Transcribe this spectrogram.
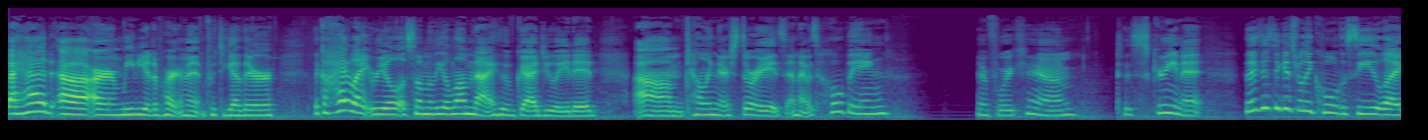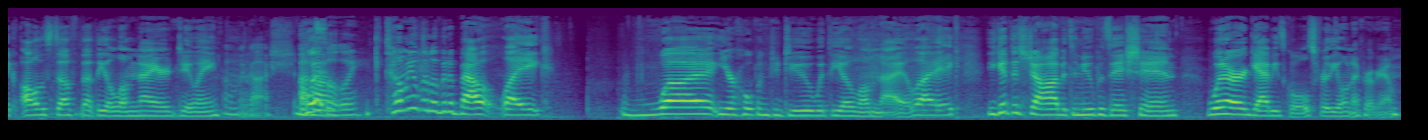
I had uh, our media department put together like a highlight reel of some of the alumni who've graduated, um, telling their stories, and I was hoping, if we can, to screen it. I just think it's really cool to see like all the stuff that the alumni are doing. Oh my gosh, What- Tell me a little bit about like what you're hoping to do with the alumni. Like you get this job, it's a new position. What are Gabby's goals for the alumni program?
